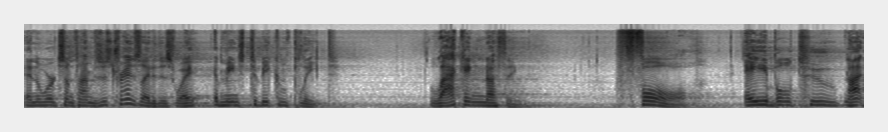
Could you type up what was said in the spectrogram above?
and the word sometimes is translated this way, it means to be complete, lacking nothing, full, able to not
